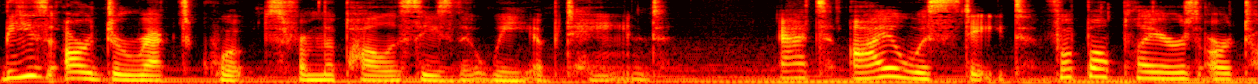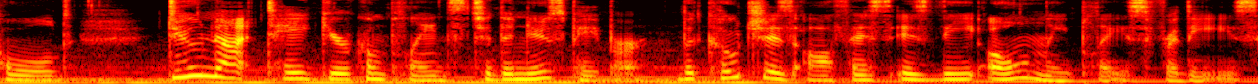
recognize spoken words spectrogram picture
These are direct quotes from the policies that we obtained. At Iowa State, football players are told do not take your complaints to the newspaper. The coach's office is the only place for these.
